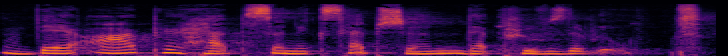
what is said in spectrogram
there are perhaps an exception that proves the rule.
